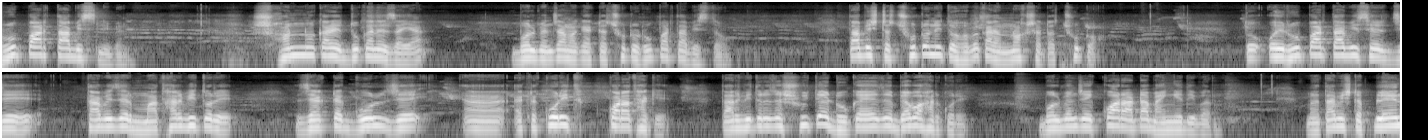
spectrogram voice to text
রূপার তাবিজ নেবেন। স্বর্ণকারের দোকানে যাইয়া বলবেন যে, আমাকে একটা ছোট রূপার তাবিজ দাও। তাবিজটা ছোট নিতে হবে, কারণ নকশাটা ছোট। তো ওই রূপার তাবিজের যে, তাবিজের মাথার ভিতরে যে একটা গোল যে একটা করি করা থাকে, তার ভিতরে যে সুইতে ঢুকায় যে ব্যবহার করে, বলবেন যে করাটা ভাঙিয়ে দিবার। মানে তাবিজটা প্লেন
